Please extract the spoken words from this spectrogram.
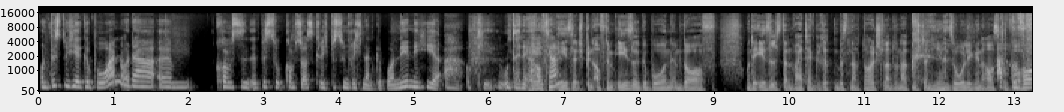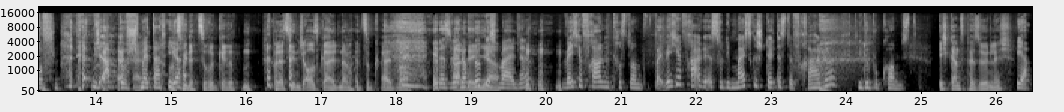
und bist du hier geboren oder ähm, kommst, du- bist, du, kommst du aus Griech, bist du in Griechenland geboren? Nee, nee, hier. Ah, okay. Und deine ja, auf dem Eltern? Esel. Ich bin auf dem Esel geboren im Dorf und der Esel ist dann weiter geritten bis nach Deutschland und hat mich dann hier in Solingen rausgeworfen. Abgeworfen. Der hat mich abgeschmettert Und hier. ist wieder zurückgeritten, weil er es hier nicht ausgehalten hat, weil es zu kalt war. Ja, das wäre Ah, doch wirklich ja. mal, ne? Welche Frage kriegst du welche Frage ist so die meistgestellteste Frage, die du bekommst? Ich ganz persönlich. Ja.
